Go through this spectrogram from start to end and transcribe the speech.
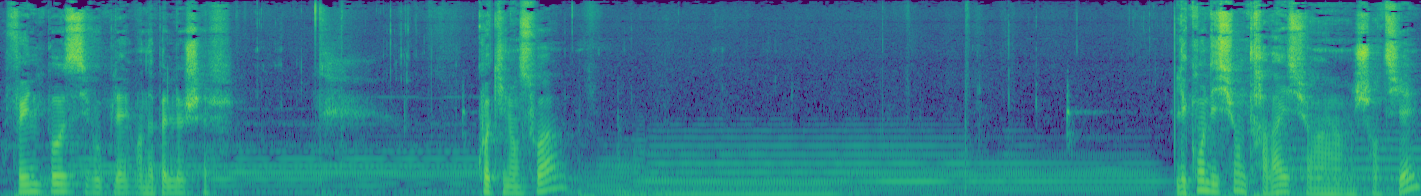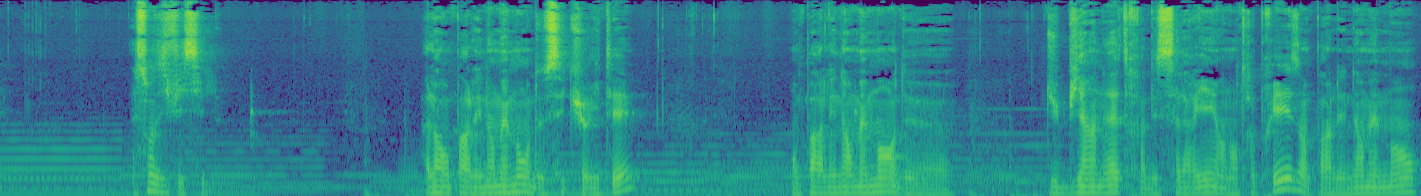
On fait une pause s'il vous plaît, on appelle le chef. Quoi qu'il en soit, les conditions de travail sur un chantier, elles sont difficiles. Alors on parle énormément de sécurité, on parle énormément du bien-être des salariés en entreprise, on parle énormément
